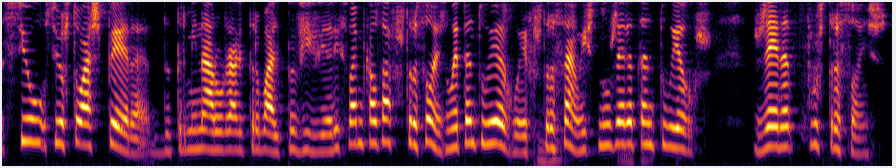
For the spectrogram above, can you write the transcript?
se, eu, se eu estou à espera de terminar o horário de trabalho para viver, isso vai-me causar frustrações. Não é tanto erro, é frustração. Isto não gera tanto erros, gera frustrações.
